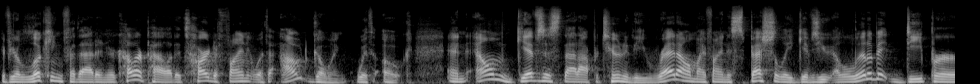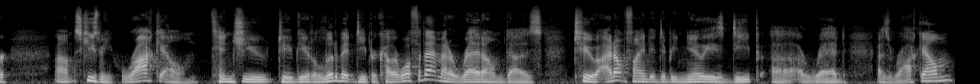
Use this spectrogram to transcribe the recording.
if you're looking for that in your color palette, it's hard to find it without going with oak. And elm gives us that opportunity. Red elm, I find especially, gives you a little bit deeper um, excuse me, rock elm tends you to give it a little bit deeper color. Well, for that matter, red elm does too. I don't find it to be nearly as deep uh, a red as rock elm.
